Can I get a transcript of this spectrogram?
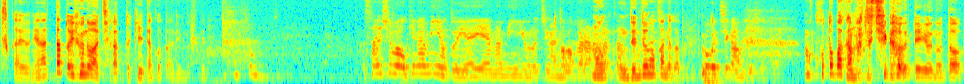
使うようになったというのはちらっと聞いたことありますけど。最初は沖縄民謡と八重山民謡の違いが分からなもかったううん全然分かんなかったです。どう違うんでしょうか？まあ、言葉がまず違うっていうのと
